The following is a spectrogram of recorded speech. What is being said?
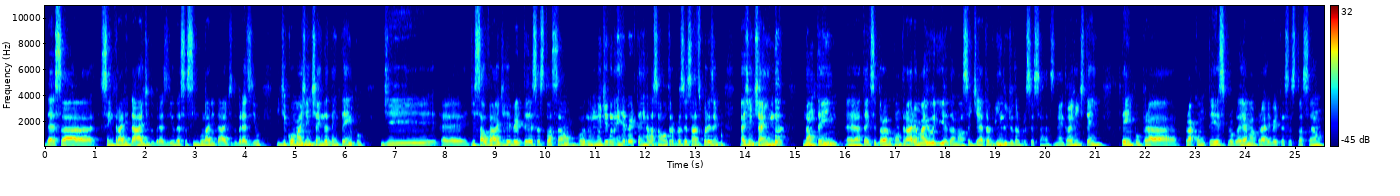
dessa centralidade do Brasil, dessa singularidade do Brasil e de como a gente ainda tem tempo de, é, de salvar, de reverter essa situação. Eu não, não digo nem reverter em relação a ultraprocessados, por exemplo, a gente ainda não tem, é, até que se prove o contrário, a maioria da nossa dieta vindo de ultraprocessados. Né? Então, a gente tem tempo para conter esse problema, para reverter essa situação,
